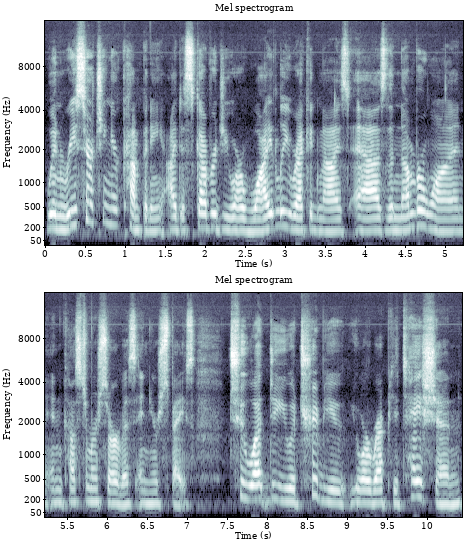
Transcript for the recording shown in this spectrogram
when researching your company, I discovered you are widely recognized as the number one in customer service in your space to what do you attribute your reputation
